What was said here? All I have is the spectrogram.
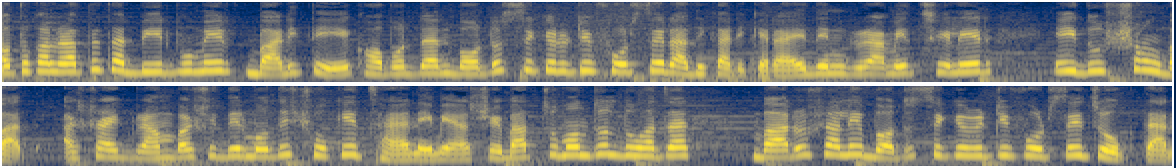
গতকাল রাতে তার বীরভূমের বাড়িতে খবর দেন বর্ডার সিকিউরিটি ফোর্সের আধিকারিকেরা। এদিন গ্রামের ছেলের এই দুঃসংবাদ আশায় গ্রামবাসীদের মধ্যে শোকের ছায়া নেমে আসে। বাচ্চু মণ্ডল দু বারো সালে বর্ডার সিকিউরিটি ফোর্সে যোগ দেন।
